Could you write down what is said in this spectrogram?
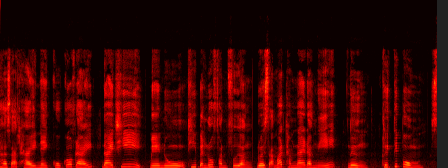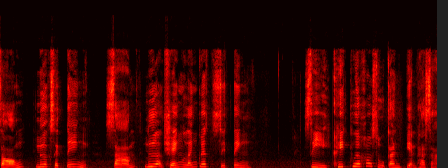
ภาษาไทยใน Google Drive ได้ที่เมนูที่เป็นรูปฟันเฟือง โดยสามารถทำได้ดังนี้ 1. คลิกที่ปุ่ม 2. เลือก Setting 3. เลือก Change Language Setting 4. คลิกเพื่อเข้าสู่การเปลี่ยนภาษา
